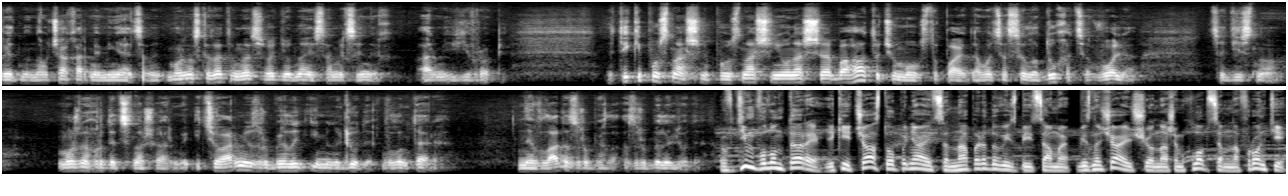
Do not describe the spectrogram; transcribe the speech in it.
Видно, на очах армія міняється. Можна сказати, у нас сьогодні одна із самих сильних армій в Європі. Не тільки по оснащенню, по оснащенню у нас ще багато чому вступають, а оця сила духа, ця воля, це дійсно можна гордитися нашою армією. І цю армію зробили іменно люди, волонтери. Не влада зробила, а зробили люди. Втім, волонтери, які часто опиняються на передовій з бійцями, відзначають, що нашим хлопцям на фронті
